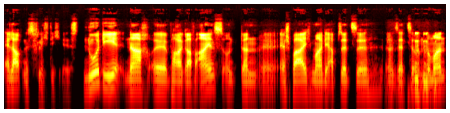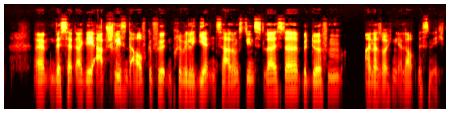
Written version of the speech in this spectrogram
erlaubnispflichtig ist. Nur die nach äh, Paragraph 1 und dann äh, erspare ich mal die Absätze, äh, Sätze und Nummern äh, des ZAG abschließend aufgeführten privilegierten Zahlungsdienstleister bedürfen einer solchen Erlaubnis nicht.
